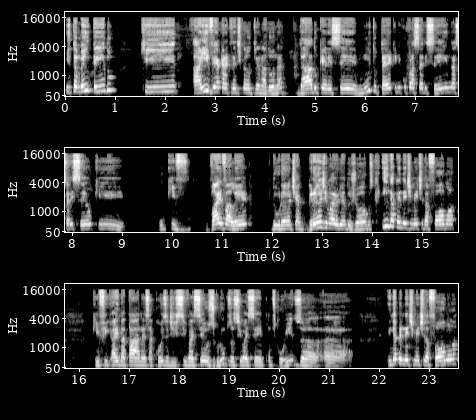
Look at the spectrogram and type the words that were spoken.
E também entendo que aí vem a característica do treinador, né? Dado querer ser muito técnico para a Série C, e na Série C o que, o que vai valer durante a grande maioria dos jogos, independentemente da forma que ainda está nessa coisa de se vai ser os grupos ou se vai ser pontos corridos, uh, uh, independentemente da fórmula,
